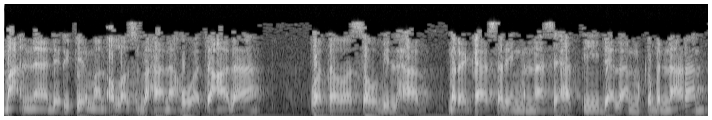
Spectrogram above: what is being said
makna dari firman Allah Subhanahu wa taala wa tawassau bil haq mereka saling menasihati dalam kebenaran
